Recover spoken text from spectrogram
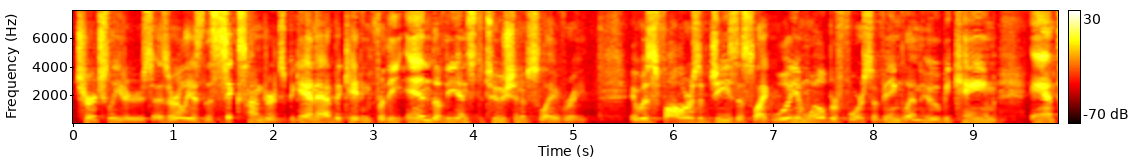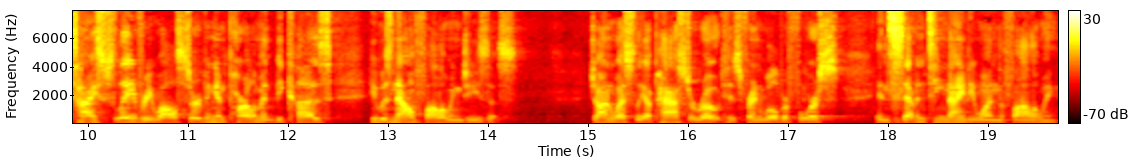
church leaders, as early as the 600s, began advocating for the end of the institution of slavery. It was followers of Jesus, like William Wilberforce of England, who became anti slavery while serving in Parliament because he was now following Jesus. John Wesley, a pastor, wrote his friend Wilberforce in 1791 the following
